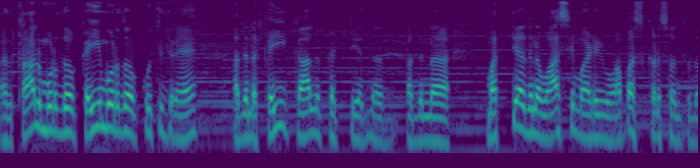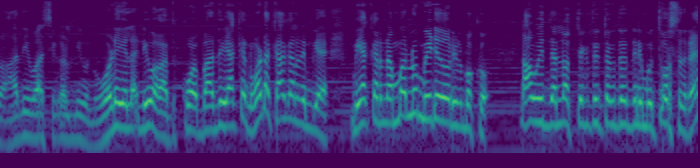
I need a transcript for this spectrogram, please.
ಅದು ಕಾಲು ಮುರಿದು, ಕೈ ಮುರಿದು ಕೂತಿದ್ರೆ ಅದನ್ನು ಕೈ, ಕಾಲು ಕಟ್ಟಿ ಅದನ್ನ, ಅದನ್ನು ಮತ್ತೆ ಅದನ್ನು ವಾಸಿ ಮಾಡಿ ವಾಪಸ್ ಕಳಿಸುವಂಥದ್ದು. ಆದಿವಾಸಿಗಳು ನೀವು ನೋಡೇ ಇಲ್ಲ. ನೀವು ಅದು ಅದು ಯಾಕೆ ನೋಡೋಕ್ಕಾಗಲ್ಲ ನಿಮಗೆ? ಯಾಕಂದ್ರೆ ನಮ್ಮಲ್ಲೂ ಮೀಡಿಯಾದವ್ರು ಇರಬೇಕು. ನಾವು ಇದನ್ನೆಲ್ಲ ತೆಗೆದು ತೆಗೆದು ನಿಮಗೆ ತೋರಿಸಿದ್ರೆ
